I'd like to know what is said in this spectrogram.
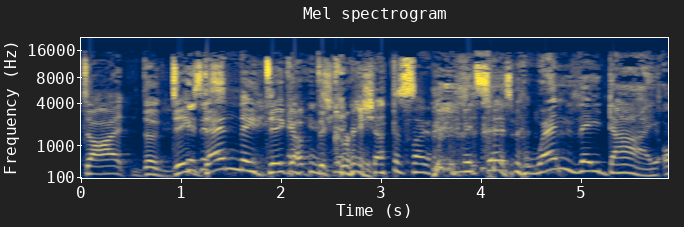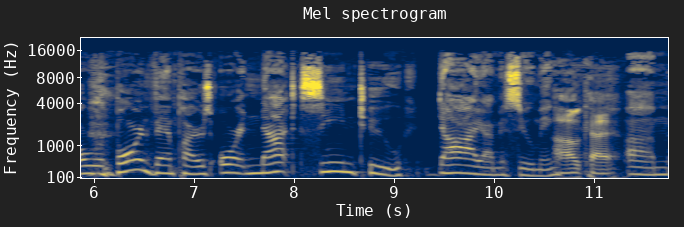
dot the dig. Then they dig up the grave. Shut the fuck up. It says when they die or were born vampires or not seen to die, I'm assuming. Okay. Um,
